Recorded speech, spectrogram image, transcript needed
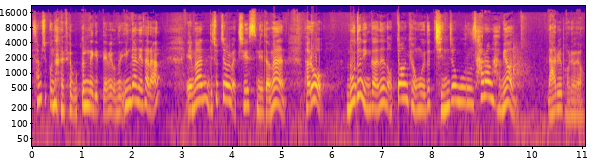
30분 안에 못 끝내기 때문에 오늘 인간의 사랑에만 초점을 맞추겠습니다만 바로 모든 인간은 어떠한 경우에도 진정으로 사랑하면 나를 버려요.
